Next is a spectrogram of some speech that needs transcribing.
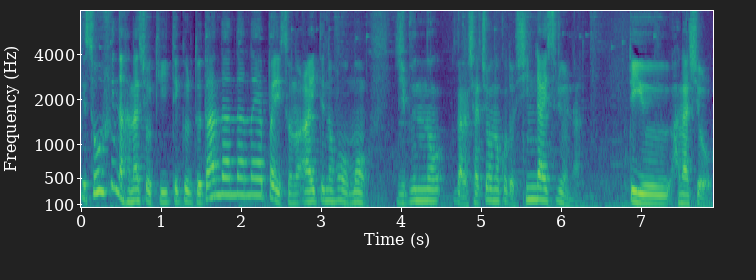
でそういうふうな話を聞いてくるとだんだんだんだんやっぱりその相手の方も自分のだから社長のことを信頼するようになるっていう話を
